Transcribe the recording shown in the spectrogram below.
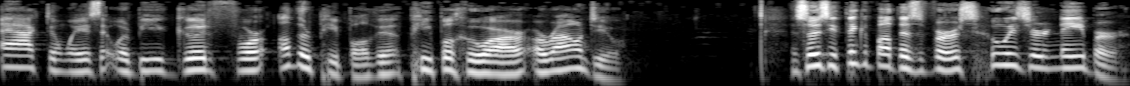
act in ways that would be good for other people, the people who are around you. And so as you think about this verse, who is your neighbor?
